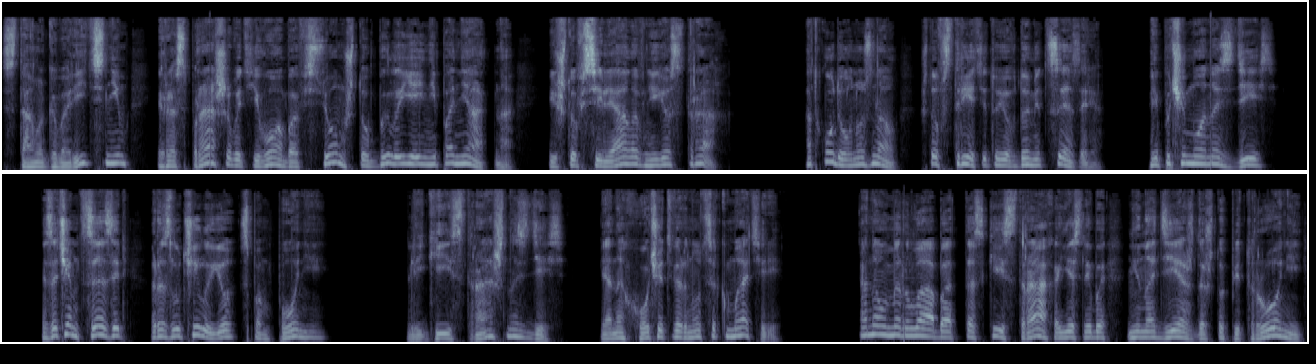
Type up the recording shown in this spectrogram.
стала говорить с ним и расспрашивать его обо всем, что было ей непонятно и что вселяло в нее страх. Откуда он узнал, что встретит ее в доме Цезаря? И почему она здесь? Зачем Цезарь разлучил ее с Помпонией? Лигии страшно здесь, и она хочет вернуться к матери. Она умерла бы от тоски и страха, если бы не надежда, что Петроний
